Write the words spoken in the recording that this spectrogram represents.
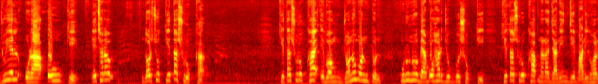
জুয়েল ওরাওকে। এছাড়াও দর্শক ক্রেতা সুরক্ষা ক্রেতা সুরক্ষা এবং জনবন্টন পুরনো ব্যবহারযোগ্য শক্তি। ক্রেতা সুরক্ষা আপনারা জানেন যে বাড়িঘর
